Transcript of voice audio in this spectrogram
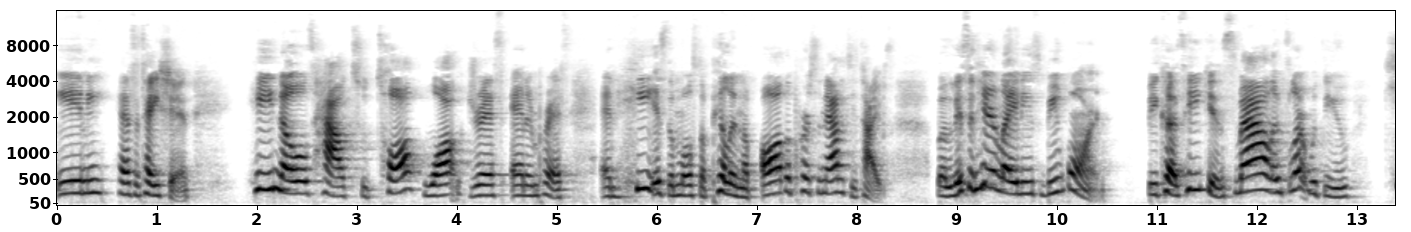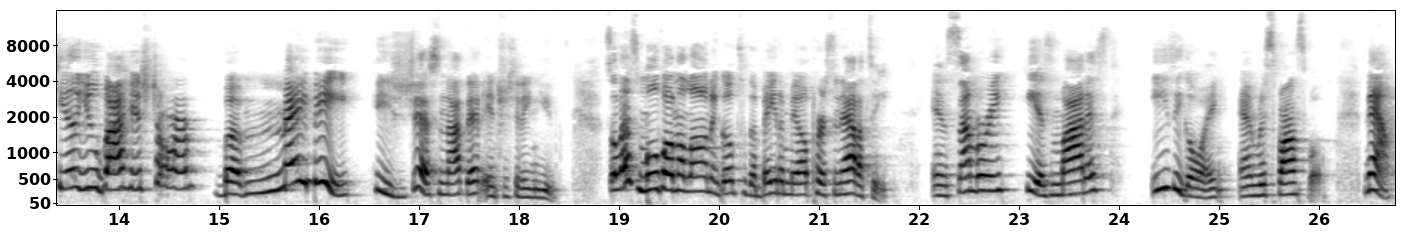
any hesitation. He knows how to talk, walk, dress, and impress. And he is the most appealing of all the personality types. But listen here, ladies, be warned because he can smile and flirt with you, kill you by his charm, but maybe he's just not that interested in you. So let's move on along and go to the beta male personality. In summary, he is modest, easygoing, and responsible. Now,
